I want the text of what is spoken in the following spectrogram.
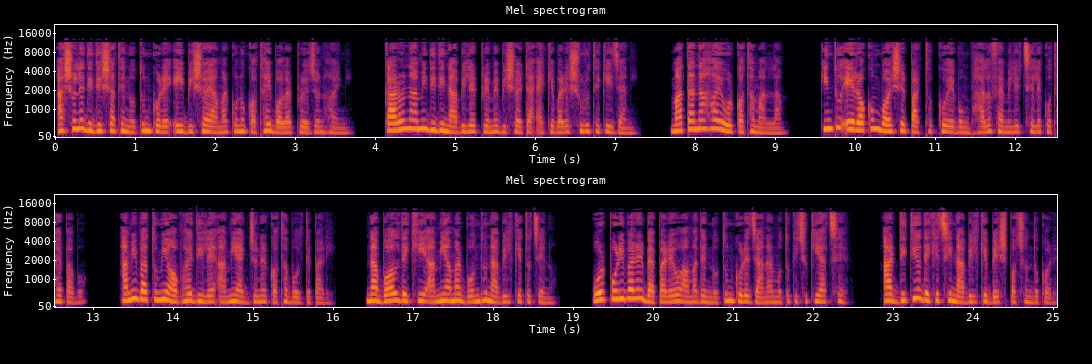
আসলে দিদির সাথে নতুন করে এই বিষয়ে আমার কোনো কথাই বলার প্রয়োজন হয়নি। কারণ আমি দিদি নাবিলের প্রেমে বিষয়টা একেবারে শুরু থেকেই জানি। মাতা না হয় ওর কথা মানলাম। কিন্তু এ রকম বয়সের পার্থক্য এবং ভালো ফ্যামিলির ছেলে কোথায় পাব? আমি বা তুমি অভয় দিলে আমি একজনের কথা বলতে পারি। না, বল দেখি, আমি আমার বন্ধু নাবিলকে তো চেনো। ওর পরিবারের ব্যাপারেও আমাদের নতুন করে জানার মতো কিছু কি আছে? আর দ্বিতীয়, দেখেছি নাবিলকে বেশ পছন্দ করে।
